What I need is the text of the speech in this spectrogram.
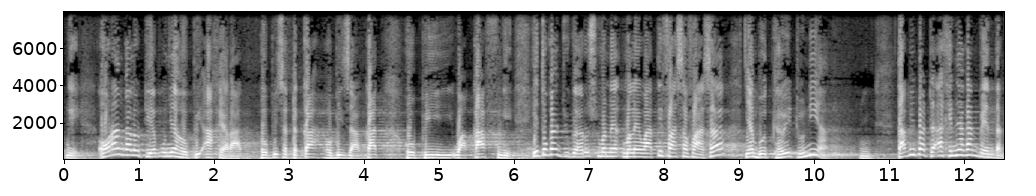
Nih, orang kalau dia punya hobi akhirat, hobi sedekah, hobi zakat, hobi wakaf, nih, itu kan juga harus melewati fase-fase nyambut gawe dunia. Hmm. Tapi pada akhirnya kan benten.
